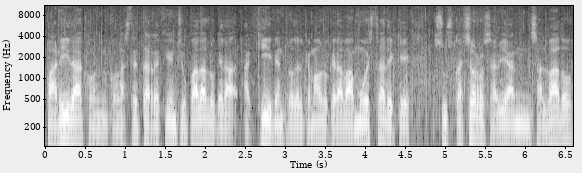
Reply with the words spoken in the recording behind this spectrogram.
parida con, con las tetas recién chupadas, lo que da aquí dentro del quemado, lo que daba muestra de que sus cachorros se habían salvado,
